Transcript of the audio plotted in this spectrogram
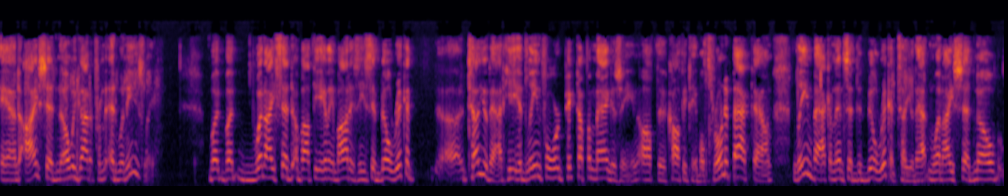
And I said, no, we got it from Edwin Easley. But but when I said about the alien bodies, he said Bill Rickett uh, tell you that. He had leaned forward, picked up a magazine off the coffee table, thrown it back down, leaned back, and then said, Did Bill Rickett tell you that? And when I said no,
